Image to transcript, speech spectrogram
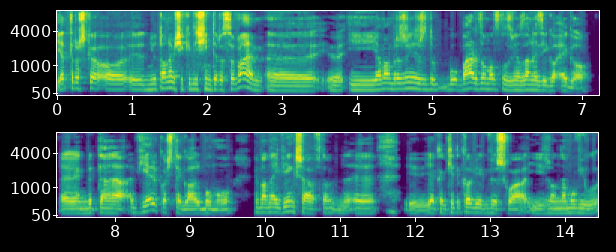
ja troszkę o Newtonem się kiedyś interesowałem i ja mam wrażenie, że to było bardzo mocno związane z jego ego. Jakby ta wielkość tego albumu, chyba największa, w jaka kiedykolwiek wyszła i że on namówił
